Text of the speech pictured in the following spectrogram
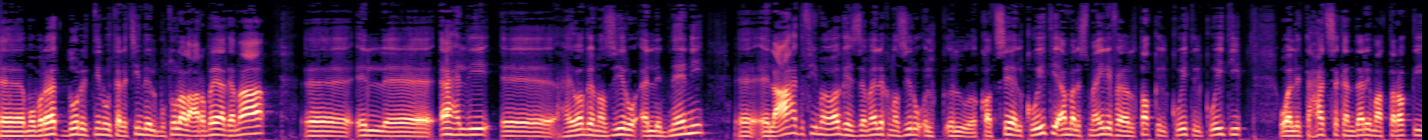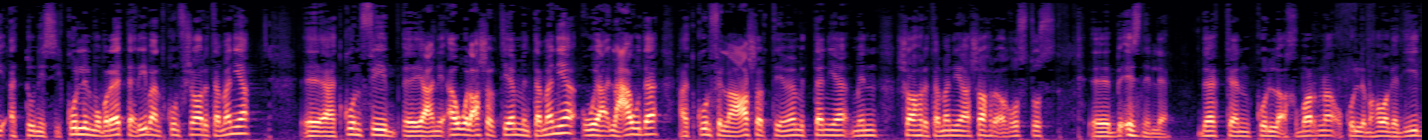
مباريات دور 32 للبطولة العربية يا جماعة. آه، الأهلي آه، هيواجه نظيره اللبناني. آه، العهد فيما يواجه الزمالك نظيره الق- القادسية الكويتي. أما الإسماعيلي فيلتقي الكويت الكويتي والاتحاد السكندري مع الترقي التونسي. كل المباريات تقريبا هتكون في شهر 8 آه، هتكون في آه، يعني أول 10 أيام من 8 والعودة هتكون في ال 10 أيام الثانية من شهر 8 شهر أغسطس آه، بإذن الله. ده كان كل أخبارنا وكل ما هو جديد.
